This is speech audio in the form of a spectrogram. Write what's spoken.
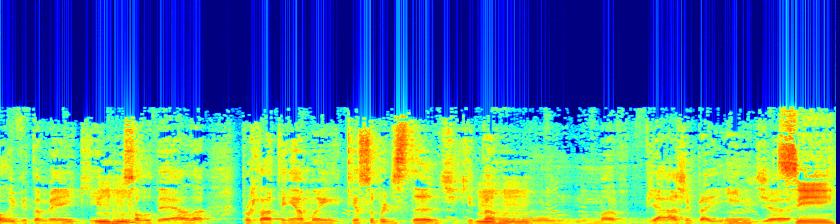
Olive também, que Uhum. no solo dela, porque ela tem a mãe que é super distante, que tá num- numa viagem pra Índia. Uhum. Sim.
